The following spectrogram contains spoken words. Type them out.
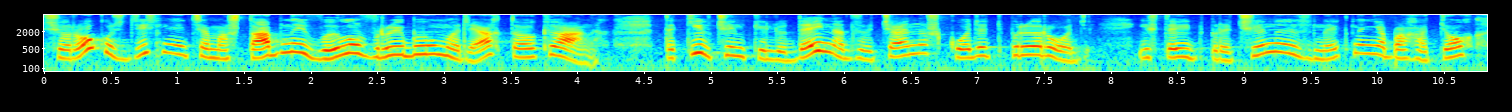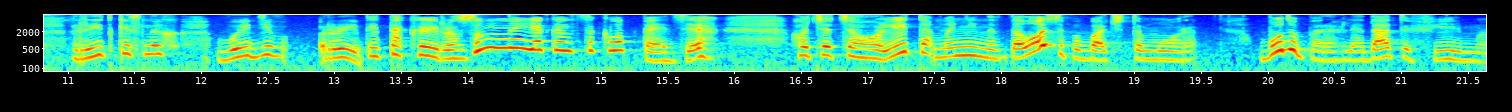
Щороку здійснюється масштабний вилов риби у морях та океанах. Такі вчинки людей надзвичайно шкодять природі і стають причиною зникнення багатьох рідкісних видів риб. Ти такий розумний, як енциклопедія. Хоча цього літа мені не вдалося побачити море, буду переглядати фільми.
